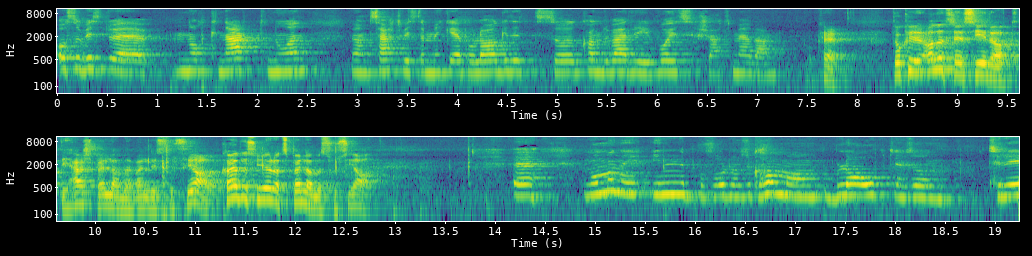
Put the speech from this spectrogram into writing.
Og så hvis du er nok nært noen, uansett hvis de ikke er på laget ditt, så kan du være i voice-chat med dem. Ok. Dere alle tre sier at de her spillene er veldig sosiale. Hva er det som gjør at spillene er sosiale? Eh, når man er inne på Fortnite, så kan man bla opp til en sånn tre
